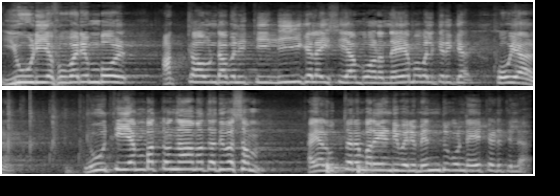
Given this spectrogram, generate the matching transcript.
യു ഡി എഫ് വരുമ്പോൾ അക്കൗണ്ടബിലിറ്റി ലീഗലൈസ് ചെയ്യാൻ പോകണം നിയമവൽക്കരിക്കാൻ പോവുകയാണ് നൂറ്റി എൺപത്തൊന്നാമത്തെ ദിവസം അയാൾ ഉത്തരം പറയേണ്ടി വരും എന്തുകൊണ്ട് ഏറ്റെടുത്തില്ല?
